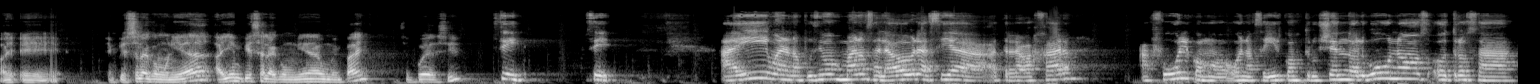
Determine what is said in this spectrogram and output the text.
eh, empezó la comunidad. Ahí empieza la comunidad Umepay, ¿se puede decir? Sí, sí. Ahí, bueno, nos pusimos manos a la obra, así a, trabajar a full, como, bueno, a seguir construyendo algunos, otros a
